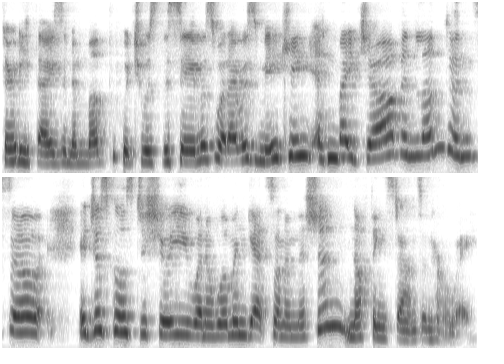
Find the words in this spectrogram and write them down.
30,000 a month, which was the same as what I was making in my job in London. So it just goes to show you when a woman gets on a mission, nothing stands in her way.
